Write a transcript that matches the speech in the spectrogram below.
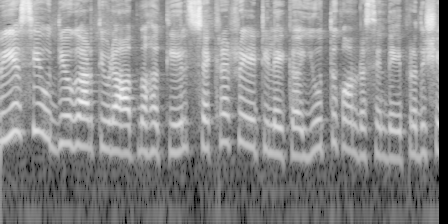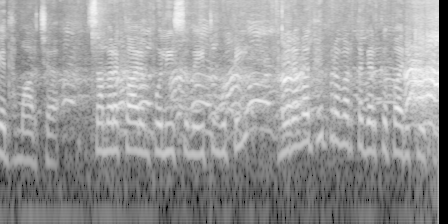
പി എസ് സി ഉദ്യോഗാർത്ഥിയുടെ ആത്മഹത്യയിൽ സെക്രട്ടേറിയറ്റിലേക്ക് യൂത്ത് കോൺഗ്രസിന്റെ പ്രതിഷേധ മാർച്ച്. സമരക്കാരും പോലീസും ഏറ്റുമുട്ടി. നിരവധി പ്രവർത്തകർക്ക് പരിക്കേറ്റു.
